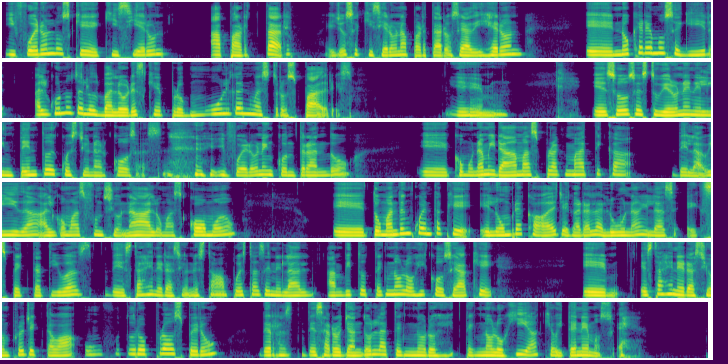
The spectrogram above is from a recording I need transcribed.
y fueron los que quisieron apartar, ellos se quisieron apartar, o sea, dijeron, eh, no queremos seguir algunos de los valores que promulgan nuestros padres. Em, esos estuvieron en el intento de cuestionar cosas y fueron encontrando eh, como una mirada más pragmática de la vida, algo más funcional o más cómodo, eh, tomando en cuenta que el hombre acaba de llegar a la luna y las expectativas de esta generación estaban puestas en el ámbito tecnológico, o sea que eh, esta generación proyectaba un futuro próspero desarrollando la tecnología que hoy tenemos.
